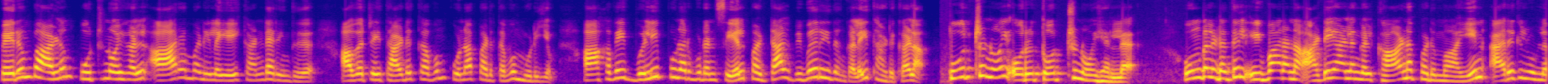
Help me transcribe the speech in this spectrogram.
பெரும்பாலும் புற்றுநோய்கள் ஆரம்ப நிலையை கண்டறிந்து அவற்றை தடுக்கவும் குணப்படுத்தவும் முடியும். ஆகவே விழிப்புணர்வுடன் செயல்பட்டால் விபரீதங்களை தடுக்கலாம். புற்றுநோய் ஒரு தொற்று நோய் அல்ல. உங்களிடத்தில் இவ்வாறான அடையாளங்கள் காணப்படுமாயின் அருகில் உள்ள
